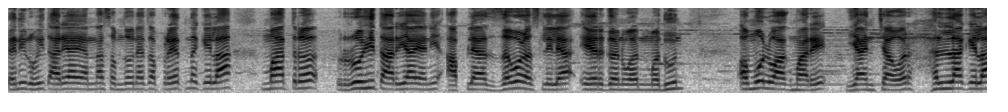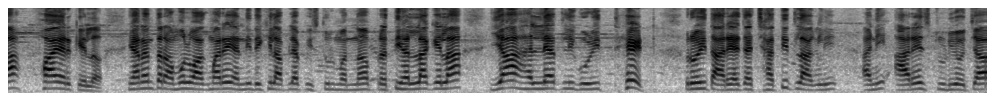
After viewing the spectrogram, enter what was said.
त्यांनी रोहित आर्या यांना समजवण्याचा प्रयत्न केला मात्र रोहित आर्या यांनी आपल्या जवळ असलेल्या एअरगनवनमधून अमोल वाघमारे यांच्यावर हल्ला केला फायर केलं. यानंतर अमोल वाघमारे यांनी देखील आपल्या पिस्तूलमधनं प्रतिहल्ला केला. या हल्ल्यातली गोळी थेट रोहित आर्याच्या छातीत लागली. आणि आर एस स्टुडिओच्या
